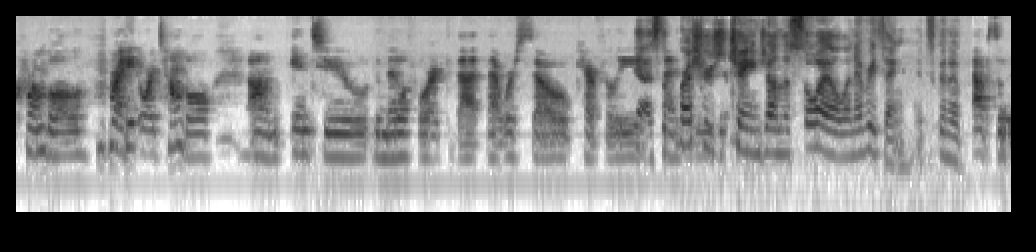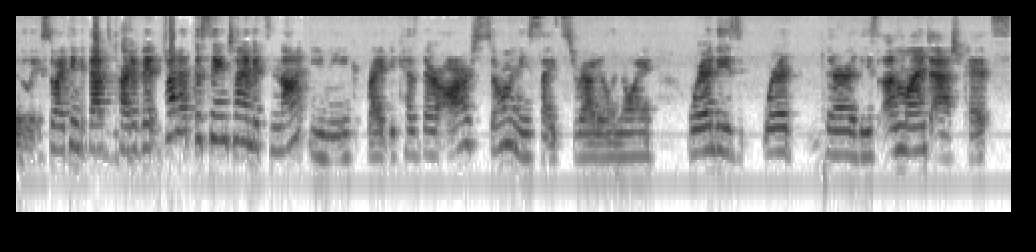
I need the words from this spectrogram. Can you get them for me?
crumble right or tumble um, into the middle fork that that we're so carefully yes the pressures change on the soil and everything. It's going to absolutely. So i think that's part of it. But at the same time it's not unique right because there are so many sites throughout illinois where these where there are these unlined ash pits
